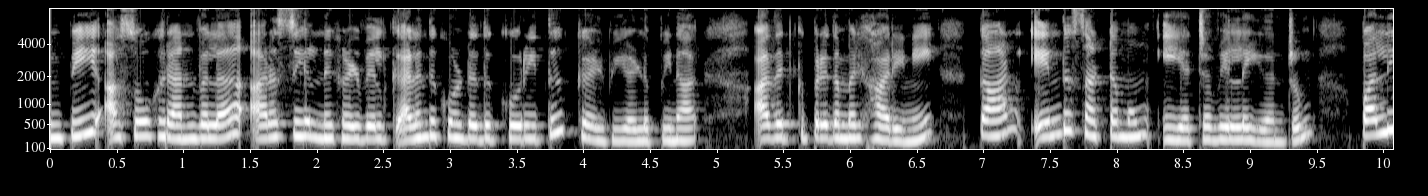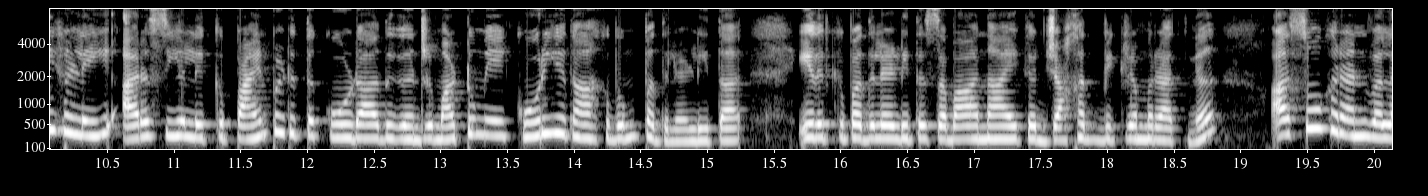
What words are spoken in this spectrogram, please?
எம்பி அசோக் ரன்வல அரசியல் நிகழ்வில் கலந்து கொண்டது குறித்து கேள்வி எழுப்பினார். அதற்கு பிரதமர் ஹரிணி தான் எந்த சட்டமும் இயற்றவில்லை என்றும் பள்ளிகளை அரசியலுக்கு பயன்படுத்தக்கூடாது என்று மட்டுமே கூறியதாகவும் பதிலளித்தார். இதற்கு பதிலளித்த சபாநாயகர் ஜகத் விக்ரமரத்ன அசோக ரன்வல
